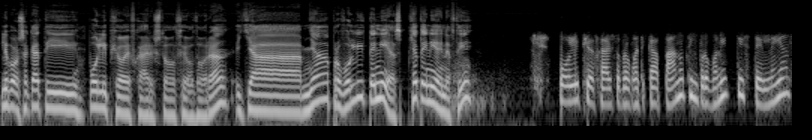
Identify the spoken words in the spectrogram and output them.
Λοιπόν, σε κάτι πολύ πιο ευχάριστο, Θεοδώρα, για μια προβολή ταινίας. Ποια ταινία είναι αυτή; Πολύ πιο ευχάριστο πραγματικά πάνω την προβολή της ταινίας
